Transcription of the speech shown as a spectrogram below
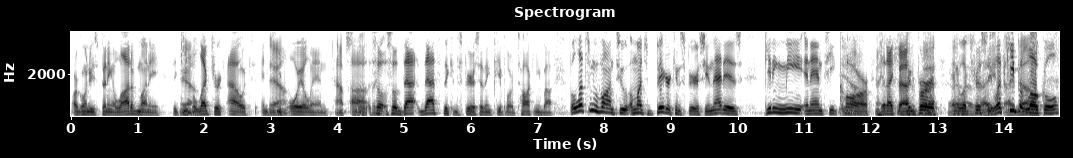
are going to be spending a lot of money to keep Yeah. electric out and Yeah. keep oil in. Uh, Absolutely. so, so that that's the conspiracy I think people are talking about. But let's move on to a much bigger conspiracy, and that is getting me an antique car that I can convert into electricity. Right, Let's keep it local.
